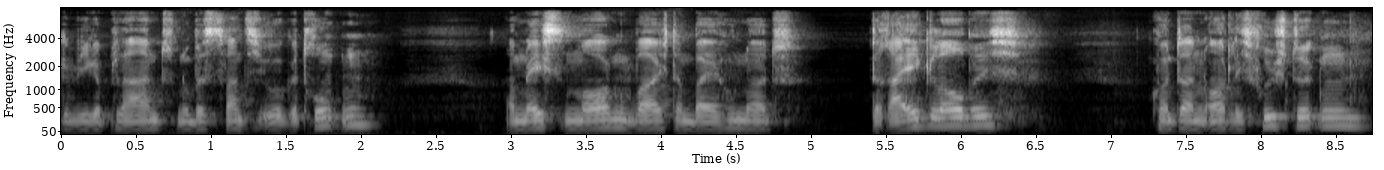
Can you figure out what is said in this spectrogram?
wie geplant nur bis 20 Uhr getrunken. Am nächsten Morgen war ich dann bei 103, glaube ich. Konnte dann ordentlich frühstücken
